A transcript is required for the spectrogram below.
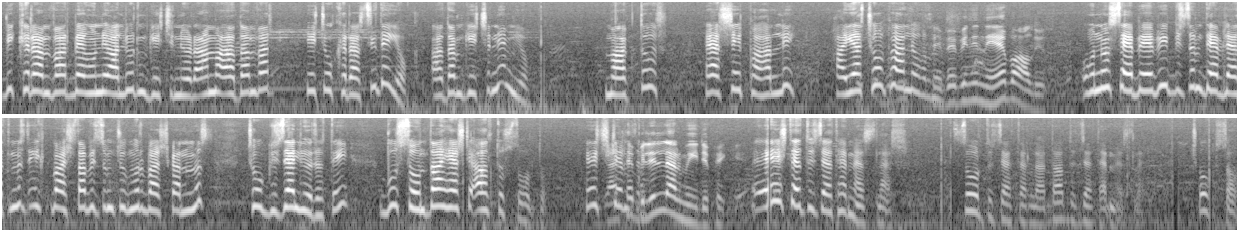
bir kiram var ben onu alıyorum geçiniyorum ama adam var hiç o kirası da yok. Adam geçinemiyor. Mağdur. Her şey pahalı. Hayat çok pahalı olmuş. Sebebini neye bağlıyorsunuz? Onun sebebi bizim devletimiz ilk başta bizim Cumhurbaşkanımız çok güzel yürüttü. Bu sonda her şey alt üst oldu. Hiç kimse Düzeltebilirler miydi peki? e, hiç de düzeltemezler. Zor düzeltirler, daha düzeltemezler. Çok zor.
